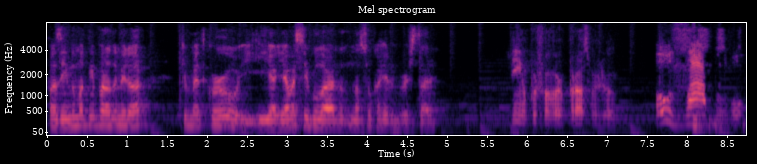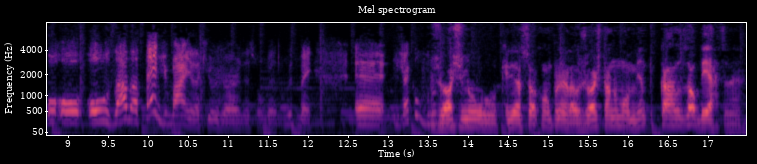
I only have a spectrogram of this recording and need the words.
fazendo uma temporada melhor que o Matt Corral e, e é é mais regular na, sua carreira universitária. Pinho, por favor, próximo jogo. Ousado. o, o- o- ousado até demais aqui o Jorge nesse momento. Muito bem. É, já que o O Bruno. Jorge não. Queria só complementar. O Jorge tá no momento Carlos Alberto, né?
